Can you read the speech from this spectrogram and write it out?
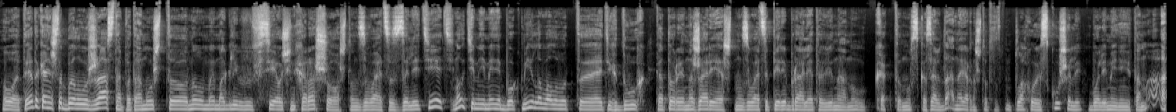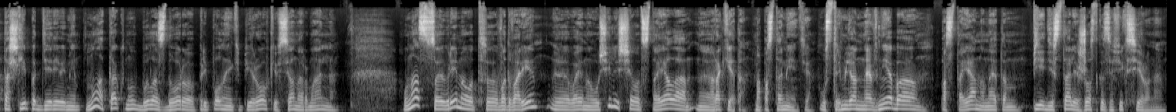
Вот. И это, конечно, было ужасно, потому что ну, мы могли все очень хорошо, что называется, залететь. Но, тем не менее, Бог миловал вот э, этих двух, которые на жаре, что называется, перебрали это вина. Ну, как-то, ну, сказали, да, наверное, что-то плохое скушали. Более-менее там отошли под деревьями. Ну, а так, ну, было здорово. При полной экипировке все нормально. У нас в свое время вот во дворе э, военного училища вот стояла э, ракета на постаменте, устремленная в небо, постоянно на этом пьедестале жестко зафиксированная.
